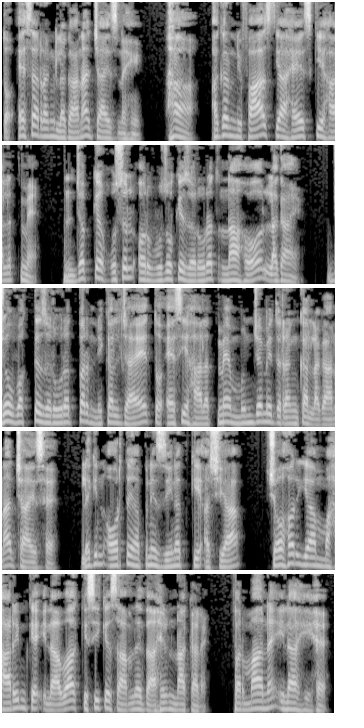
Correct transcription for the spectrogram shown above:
تو ایسا رنگ لگانا جائز نہیں۔ ہاں اگر نفاس یا حیض کی حالت میں جبکہ غسل اور وضو کی ضرورت نہ ہو، لگائیں۔ جو وقت ضرورت پر نکل جائے تو ایسی حالت میں منجمد رنگ کا لگانا جائز ہے۔ لیکن عورتیں اپنی زینت کی اشیاء، شوہر یا محارم کے علاوہ کسی کے سامنے ظاہر نہ کریں۔ فرمان الہی ہے۔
